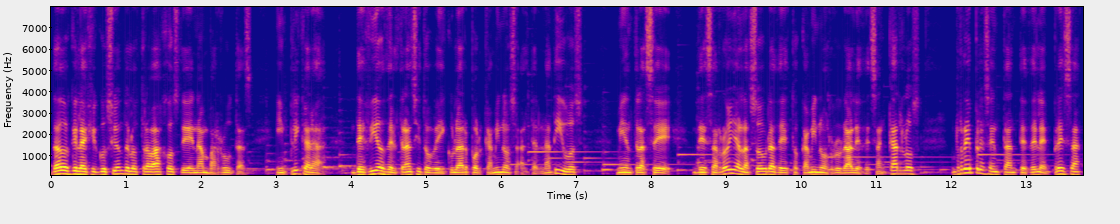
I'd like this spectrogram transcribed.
Dado que la ejecución de los trabajos de en ambas rutas implicará desvíos del tránsito vehicular por caminos alternativos, mientras se desarrollan las obras de estos caminos rurales de San Carlos, representantes de la empresa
